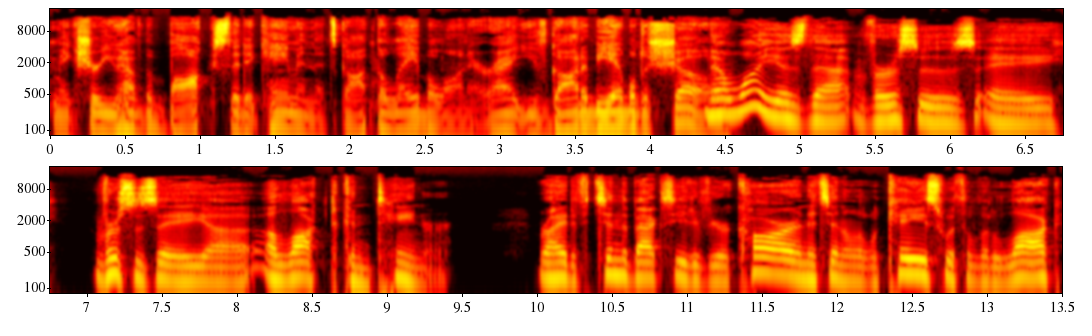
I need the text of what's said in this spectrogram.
make sure you have the box that it came in that's got the label on it, right? You've got to be able to show. Now, why is that versus a versus a uh, a locked container? Right, if it's in the back seat of your car and it's in a little case with a little lock.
